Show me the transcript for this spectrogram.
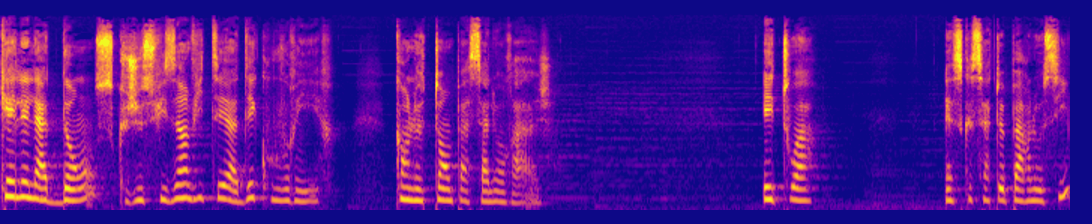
Quelle est la danse que je suis invitée à découvrir quand le temps passe à l'orage? Et toi, est-ce que ça te parle aussi?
